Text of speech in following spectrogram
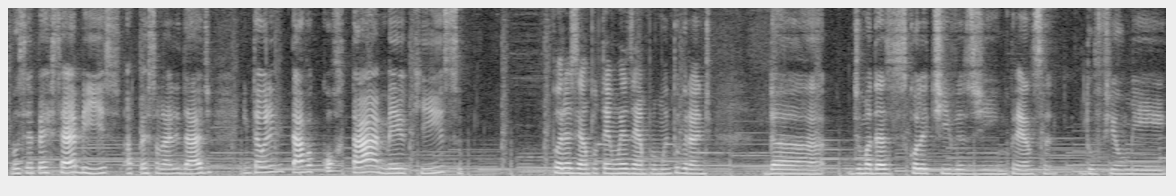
você percebe isso, a personalidade. Então ele tentava cortar meio que isso. Por exemplo, tem um exemplo muito grande da, de uma das coletivas de imprensa do filme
